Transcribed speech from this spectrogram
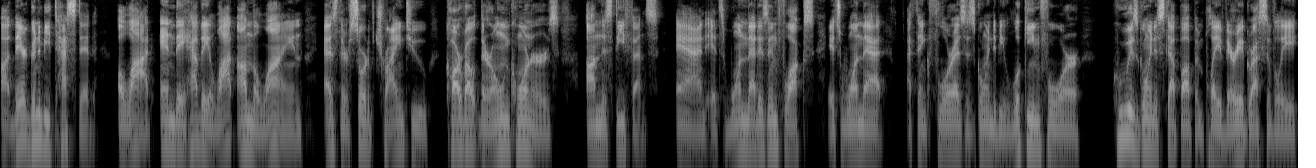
uh, they're going to be tested a lot, and they have a lot on the line as they're sort of trying to carve out their own corners on this defense. And it's one that is in flux. It's one that I think Flores is going to be looking for who is going to step up and play very aggressively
